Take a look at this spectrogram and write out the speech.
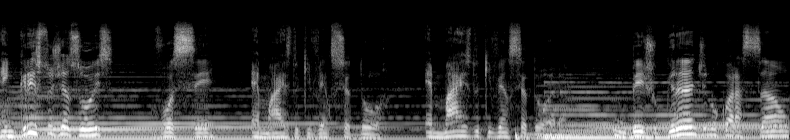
em Cristo Jesus, você é mais do que vencedor, é mais do que vencedora. Um beijo grande no coração,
